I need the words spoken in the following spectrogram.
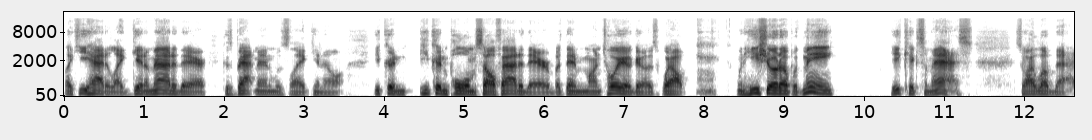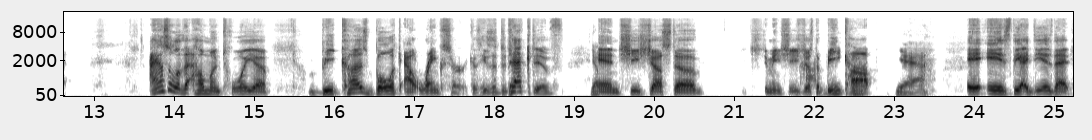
Like he had to like get him out of there because Batman was like, you know, he couldn't he couldn't pull himself out of there. But then Montoya goes, well, when he showed up with me, he kicked some ass. So I love that. I also love that how Montoya, because Bullock outranks her because he's a detective, yep. and she's just a, I mean, she's just a beat, beat cop. cop. Yeah, it is the idea that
